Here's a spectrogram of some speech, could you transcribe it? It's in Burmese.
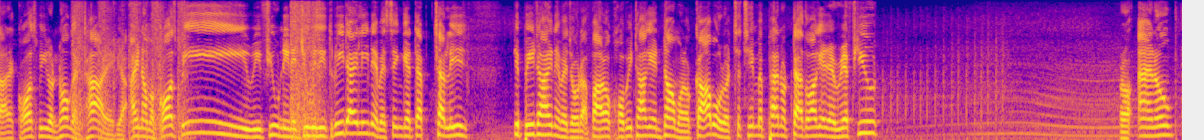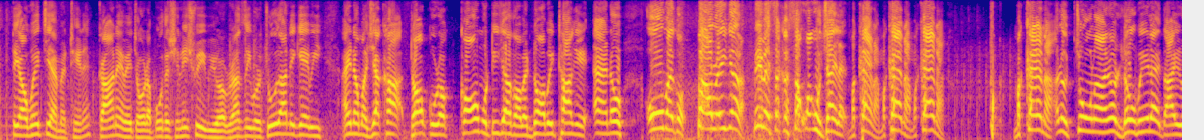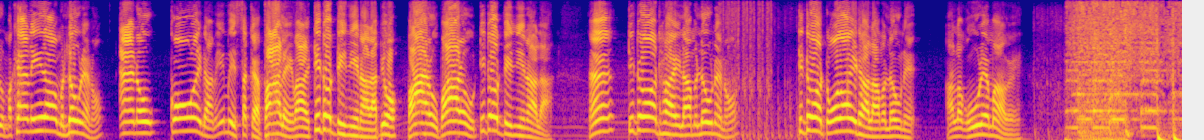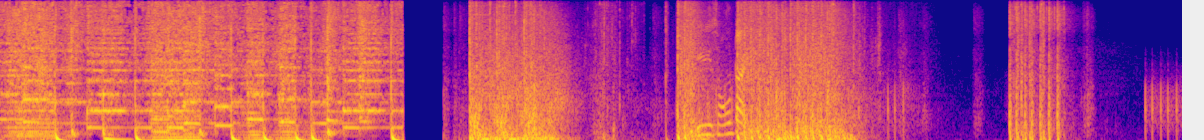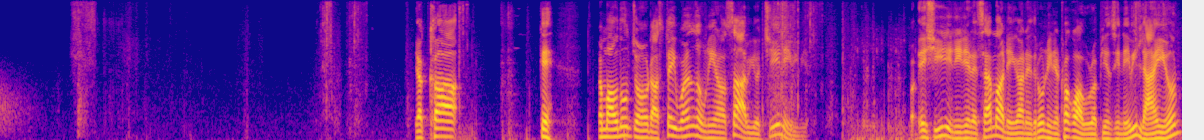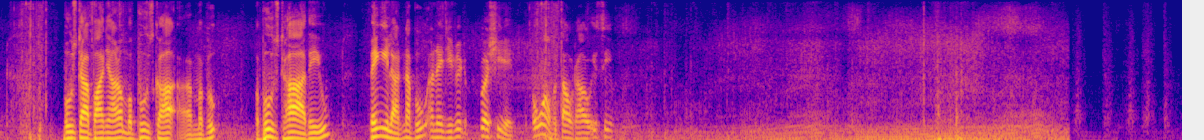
လာတယ် Gosby တော့ knock ကန်ထားရတယ်ဗျအဲ့နောက်မှာ Gosby review အနေနဲ့ QVC 3တိုင်းလေးနဲ့ပဲ single tap ချက်လေးပြစ်ပေးထားရင်းနဲ့ပဲကျွန်တော်တို့အပါတော့ခေါ်ပေးထားခဲ့နောက်မှာတော့ကားပေါ်တော့ချက်ချင်းမဖမ်းတော့တက်သွားခဲ့တဲ့ review အဲ့တော့အန်တော့တယောက်ပဲကြံမယ်ထင်တယ်ကားနဲ့ပဲကျွန်တော်တို့ position လေးရွှေ့ပြီးတော့ run saver ကိုစူးစမ်းနေခဲ့ပြီးအဲ့နောက်မှာရက်ခ dog ကိုတော့ကောင်းမတီးကြသွားပဲနော်ပေးထားခဲ့အန်တော့ oh my god power ranger လားမိမဲစက်ကစောက်ခွက်ကိုရိုက်လိုက်မခန့်တာမခန့်တာမခန့်တာ မခန့်တာအဲ့လိုကြုံလာရင်တော့လှုပ်ပေးလိုက်သားကြီးတို့မခန့်လေးတော့မလှုပ်နဲ့နော်အန်တော့ကောင်းလိုက်တာမိမဲစက်ကဘာလဲဘာလဲတစ်တော့တင်နေတာလားပြောဘာတော့ဘာတော့တစ်တော့တင်နေတာလားဟမ်တစ်တော့အထားရလားမလှုပ်နဲ့နော်တစ်တော့တောသားရထားလားမလှုပ်နဲ့အလကိုးထဲမှာပဲဒီဆောင်တိုက် ရခကဲပထမဆုံးကျွန်တော်တို့ဒါ state 1 zone လေးကတော့စပြီးတော့ကျင်းနေပြီဗျ။ HE တွေနေနဲ့ဆမ်းမတွေကနေတို့အနေနဲ့ထွက်ခွာဖို့တော့ပြင်ဆင်နေပြီ Lion booster ဘာညာတော့မ boost ကမ boost မ boost ထားရသေးဘူး။ဘင်ဂီလာနှစ်ဘူး energy rate တစ်ခုရှိတယ်။ဘုံအောင်မတောက်ထားဘူး AC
